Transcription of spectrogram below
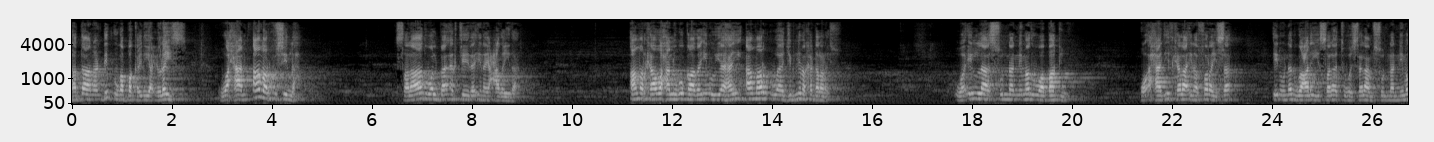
haddaanan dhib uga baqayn iyo culays waxaan amar ku siin lahaa. Salaad walba agteeda inay cadaydaan amarkaa waxaa lagu qaaday inuu yahay amar waajibnimo ka dhalanayso. Wa ilaa sunnanimadu waa baaqi wey oo axaadiid kalaa ina faraysa inuu nabigu calayhi salaatu wasalaam sunnanimo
